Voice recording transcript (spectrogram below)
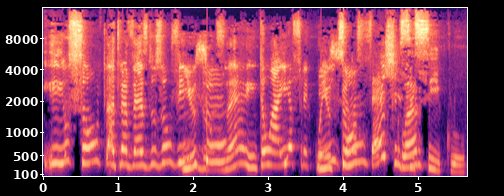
e o som através dos ouvidos, né? Então aí a frequência som, fecha claro. esse ciclo.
